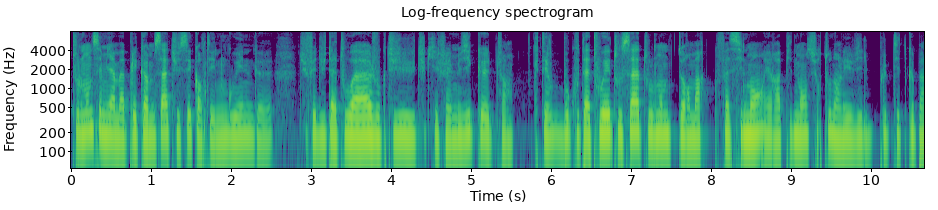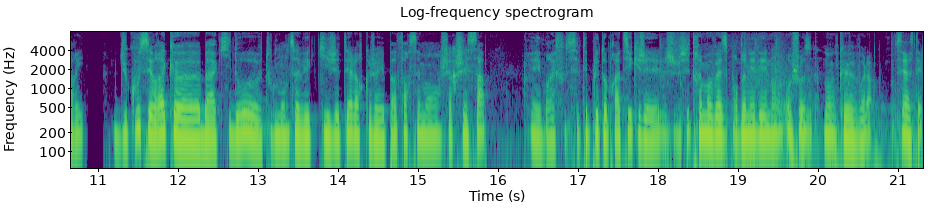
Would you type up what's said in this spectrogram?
Tout le monde s'est mis à m'appeler comme ça. Tu sais, quand t'es une Gwyn, que tu fais du tatouage ou que tu, tu kiffes la musique, que, que t'es beaucoup tatoué, tout ça, tout le monde te remarque facilement et rapidement, surtout dans les villes plus petites que Paris. Du coup, c'est vrai que bah, Kido, euh, tout le monde savait qui j'étais alors que j'avais pas forcément cherché ça. Et bref, c'était plutôt pratique. Je suis très mauvaise pour donner des noms aux choses. Donc euh, voilà, c'est resté.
